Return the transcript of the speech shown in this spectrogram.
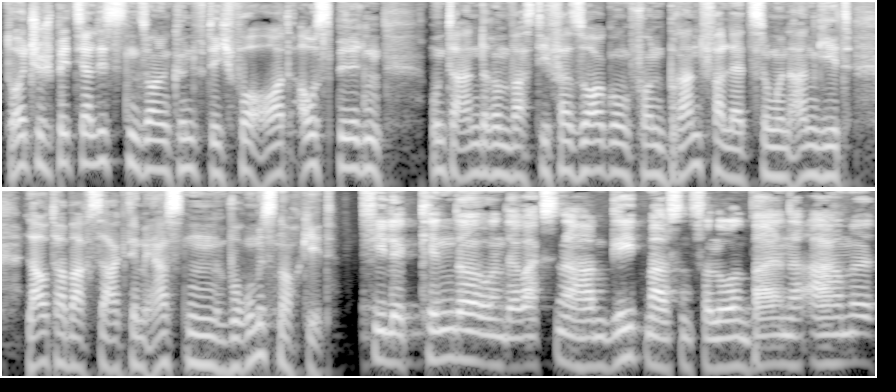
Deutsche Spezialisten sollen künftig vor Ort ausbilden, unter anderem was die Versorgung von Brandverletzungen angeht. Lauterbach sagt im ersten, worum es noch geht. Viele Kinder und Erwachsene haben Gliedmaßen verloren, Beine, Arme.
